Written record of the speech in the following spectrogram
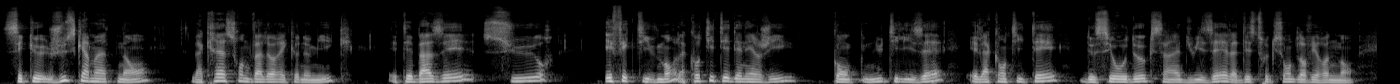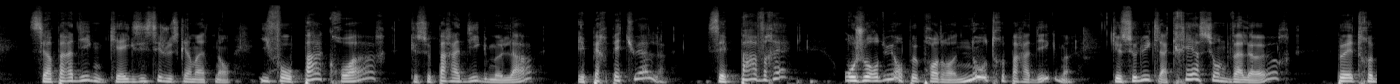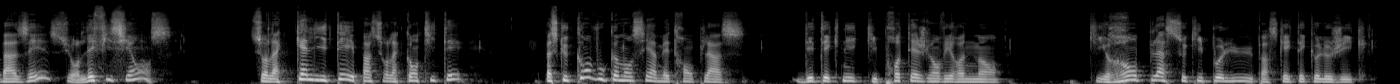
c'est que jusqu'à maintenant, la création de valeur économique était basée sur effectivement la quantité d'énergie qu'on utilisait et la quantité de CO2 que ça induisait, la destruction de l'environnement. C'est un paradigme qui a existé jusqu'à maintenant. Il faut pas croire que ce paradigme-là est perpétuel. C'est pas vrai. Aujourd'hui, on peut prendre un autre paradigme, qui est celui que la création de valeur peut être basée sur l'efficience, sur la qualité et pas sur la quantité. Parce que quand vous commencez à mettre en place des techniques qui protègent l'environnement, qui remplacent ce qui pollue par ce qui est écologique,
